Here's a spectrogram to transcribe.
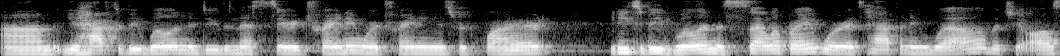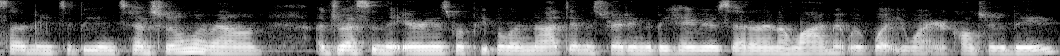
Um, you have to be willing to do the necessary training where training is required. You need to be willing to celebrate where it's happening well, but you also need to be intentional around addressing the areas where people are not demonstrating the behaviors that are in alignment with what you want your culture to be.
